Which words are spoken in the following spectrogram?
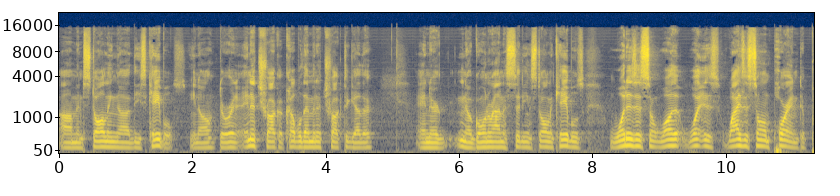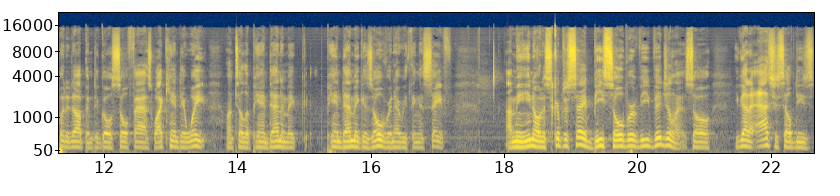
um, installing uh, these cables? You know, they're in a truck, a couple of them in a truck together, and they're you know going around the city installing cables. What is it so? What what is why is it so important to put it up and to go so fast? Why can't they wait until the pandemic pandemic is over and everything is safe? I mean, you know, the scriptures say, "Be sober, be vigilant." So you got to ask yourself these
